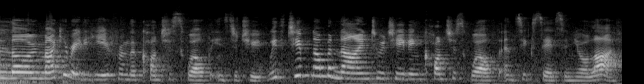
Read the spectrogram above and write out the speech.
Hello, Marguerita here from the Conscious Wealth Institute with tip number nine to achieving conscious wealth and success in your life.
